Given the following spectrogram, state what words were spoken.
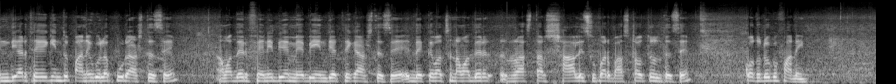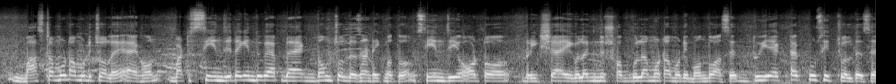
ইন্ডিয়ার থেকে কিন্তু পানিগুলো পুরো আসতেছে। আমাদের ফেনি দিয়ে মেবি ইন্ডিয়ার থেকে আসতেছে। দেখতে পাচ্ছেন আমাদের রাস্তার শালি সুপার বাসটাও চলতেছে। কতটুকু পানি? বাসটা মোটামুটি চলে এখন বাট সিএনজিটা কিন্তু আপনার একদম চলতেছে না ঠিকমতো। সিএনজি অটো রিক্সা এগুলো কিন্তু সবগুলো মোটামুটি বন্ধ আছে। দুই একটা কুচিত চলতেছে।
